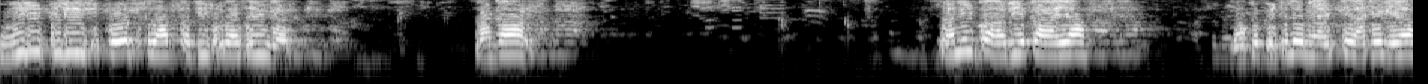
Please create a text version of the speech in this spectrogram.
ਮੀਰੀ ਪੀੜੀ ਸਪੋਰਟਸ ਕਲੱਬ ਪਤੀਸੁਰਾ ਸਿੰਘ। ਸਾਡਾ ਸਨੀ ਭਾ ਵੀ ਇੱਕ ਆਇਆ। ਜੋ ਕਿ ਪਿਛਲੇ ਮੈਚ ਤੇ ਆ ਕੇ ਗਿਆ।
